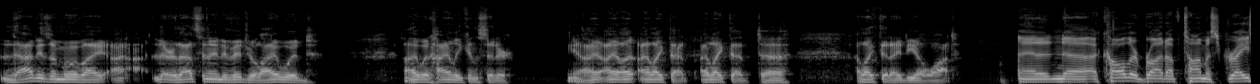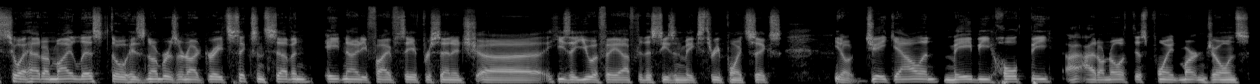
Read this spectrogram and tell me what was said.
That is a move I, I there. That's an individual I would I would highly consider. Yeah, I, I, I like that. I like that. Uh, I like that idea a lot. And uh, a caller brought up Thomas Greiss, who I had on my list, though his numbers are not great. Six and seven, eight ninety five save percentage. Uh, he's a UFA after this season, makes three point six. You know, Jake Allen, maybe Holtby. I, I, don't know at this point. Martin Jones,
